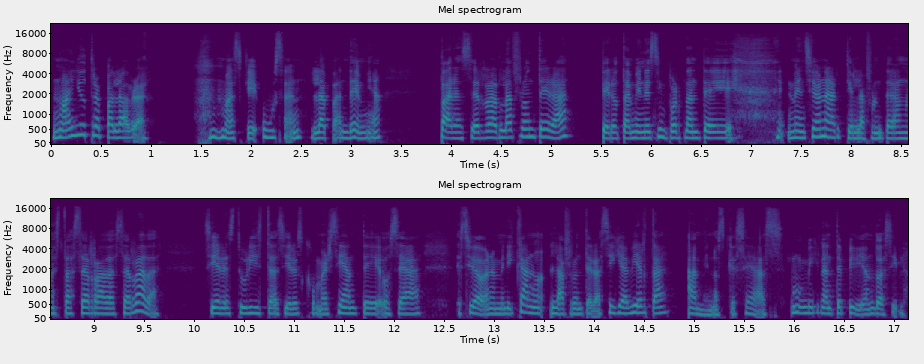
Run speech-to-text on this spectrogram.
no hay otra palabra más que usan la pandemia para cerrar la frontera, pero también es importante mencionar que la frontera no está cerrada, cerrada si eres turista, si eres comerciante, o sea, ciudadano americano, la frontera sigue abierta a menos que seas un migrante pidiendo asilo.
